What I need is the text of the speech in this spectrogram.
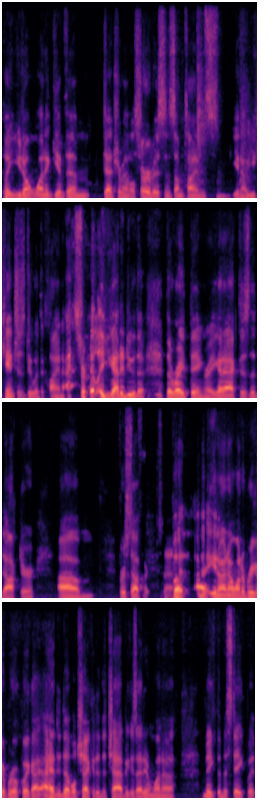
but you don't want to give them detrimental service and sometimes you know you can't just do what the client asks right like you got to do the the right thing right you got to act as the doctor um for stuff but uh, you know and i want to bring up real quick I, I, had to double check it in the chat because i didn't want to make the mistake but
